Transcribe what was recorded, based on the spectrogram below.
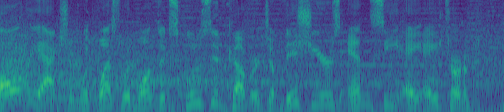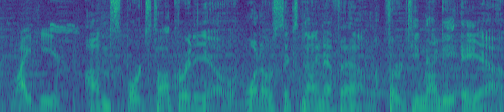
all the action with Westwood One's exclusive coverage of this year's NCAA tournament right here. On Sports Talk Radio, 1069 FM, 1390 AM.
